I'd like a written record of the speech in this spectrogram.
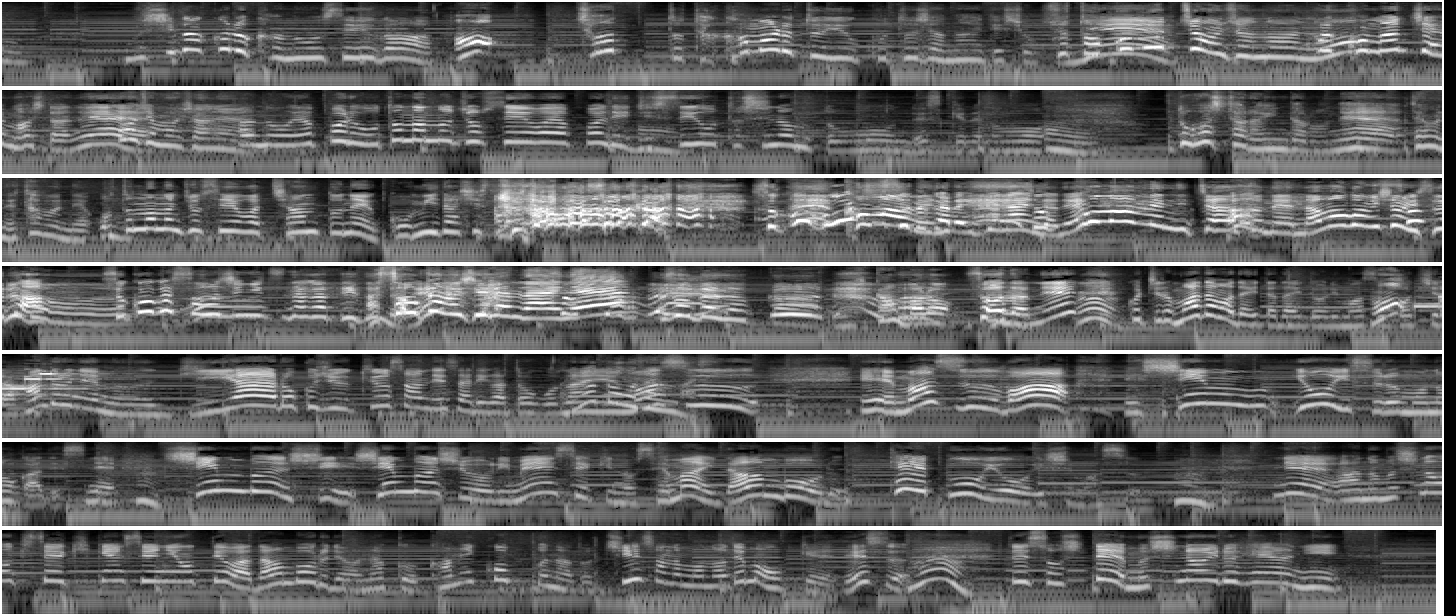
虫が来る可能性があちょっと高まるということじゃないでしょうかちょね。っと高まっちゃうんじゃないの？困っちゃいましたね。困っちゃいましたね。あのやっぱり大人の女性はやっぱり自炊をたしなむと思うんですけれども、うんどうしたらいいんだろうね。でもね多分ね大人の女性はちゃんとねゴミ出しする。そこを するからいけないんだね。こまめにちゃんとね 生ゴミ処理すると思う。そこが掃除につながっていくあんだね。そうかもしれないね。そうかそうか。頑張ろう。そうだね、うん。こちらまだまだいただいております。お。こちらハンドルネームギア69さんです。ありがとうございますえーまずは、えー新用意するものがですね、うん。新聞紙新聞紙より面積の狭い段ボールテープを用意します。うん。であの虫の大きさや危険性によっては段ボールではなく紙コップなど小さなものでも OK です。でそして虫のいる部屋に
